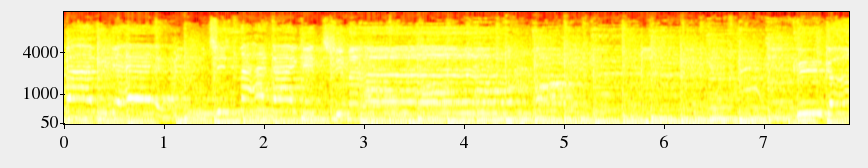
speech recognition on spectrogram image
빠르게 지나가겠지만 그건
